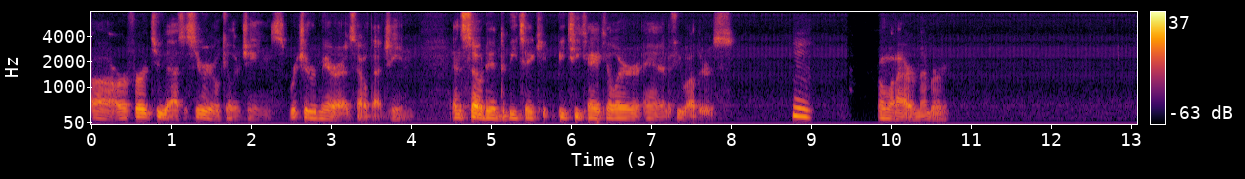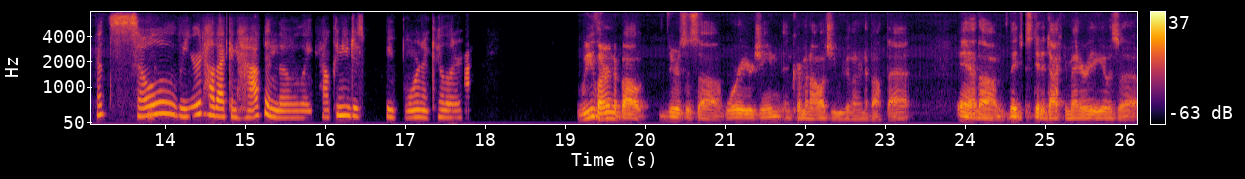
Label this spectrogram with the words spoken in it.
uh, are referred to as the serial killer genes. Richard Ramirez held that gene, and so did the BTK, BTK killer and a few others. Hmm. from what I remember. That's so weird how that can happen though. Like how can you just be born a killer? We learned about there's this uh, warrior gene in criminology. We learned about that, and um, they just did a documentary. It was a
